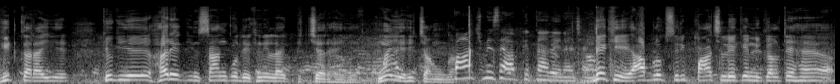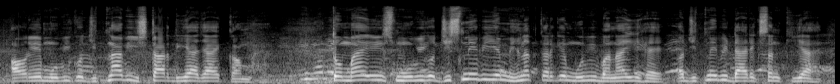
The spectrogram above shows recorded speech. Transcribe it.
हिट कराइए क्योंकि ये हर एक इंसान को देखने लायक पिक्चर है ये। मैं यही चाहूँगा। पाँच में से आप कितना देना चाहेंगे? देखिए आप लोग सिर्फ़ पाँच लेके निकलते हैं और ये मूवी को जितना भी स्टार दिया जाए कम है। तो मैं इस मूवी को जिसने भी ये मेहनत करके मूवी बनाई है और जितने भी डायरेक्शन किया है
